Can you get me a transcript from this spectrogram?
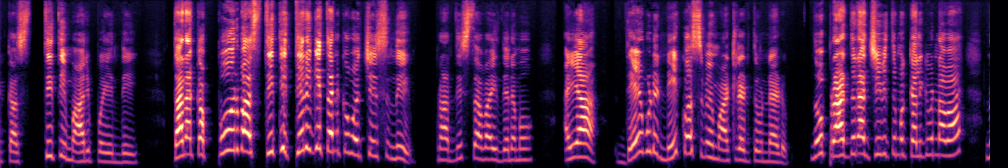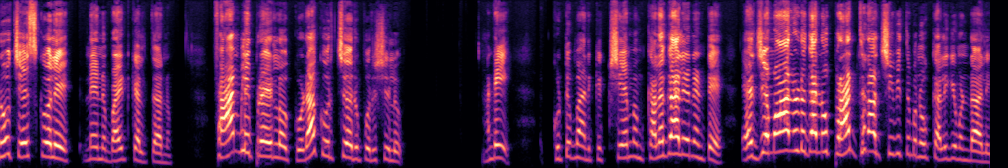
యొక్క స్థితి మారిపోయింది. తన యొక్క పూర్వ స్థితి తిరిగి తనకు వచ్చేసింది. ప్రార్థిస్తావా ఈ దినము? అయ్యా దేవుడు నీ కోసమే మాట్లాడుతూ ఉన్నాడు. నువ్వు ప్రార్థనా జీవితము కలిగి ఉన్నావా? నువ్వు చేసుకోలే నేను బయటకు వెళ్తాను ఫ్యామిలీ ప్రేయర్లో కూడా కూర్చోరు పురుషులు. అంటే కుటుంబానికి క్షేమం కలగాలి అని అంటే యజమానుడుగా నువ్వు ప్రార్థనా జీవితము నువ్వు కలిగి ఉండాలి.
